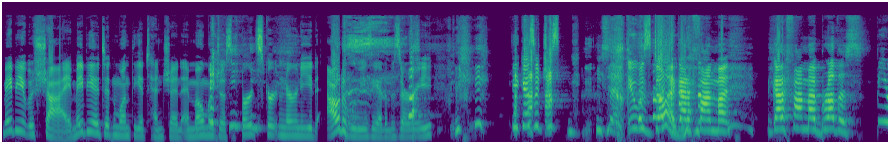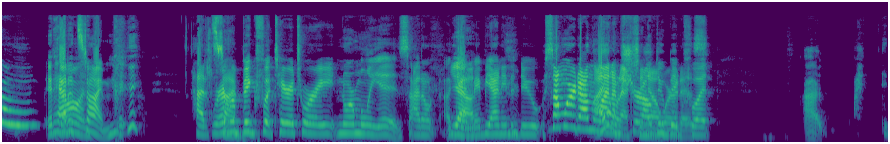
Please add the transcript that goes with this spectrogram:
maybe it was shy. Maybe it didn't want the attention, and Momo just bird skirt and Ernied out of Louisiana, Missouri, because it just he said, it was done. "I gotta find my, I gotta find my brothers." Pew! it had its time. It- Had its wherever time. Bigfoot territory normally is. I don't. Again, Yeah. maybe I need to do somewhere down the line. I'm sure I'll do where it is. Bigfoot. I, I,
